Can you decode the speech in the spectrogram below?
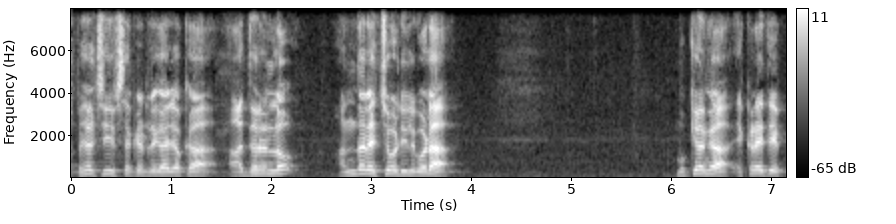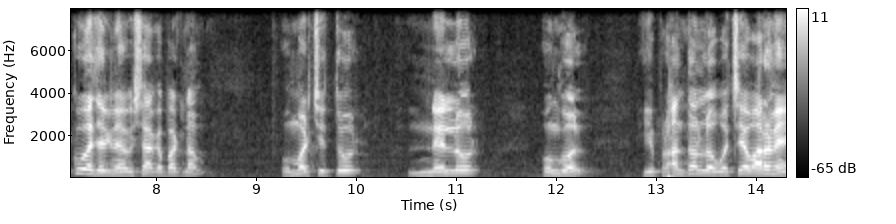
స్పెషల్ చీఫ్ సెక్రటరీ గారి యొక్క ఆధ్వర్యంలో అందరు హెచ్ఓడీలు కూడా ముఖ్యంగా ఎక్కడైతే ఎక్కువగా జరిగిన విశాఖపట్నం ఉమ్మడి చిత్తూరు నెల్లూరు ఒంగోలు ఈ ప్రాంతంలో వచ్చే వారమే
